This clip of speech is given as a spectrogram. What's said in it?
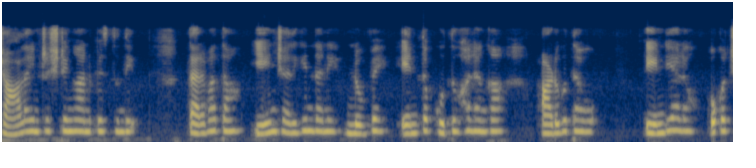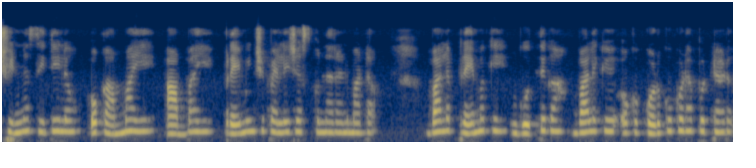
చాలా ఇంట్రెస్టింగ్గా అనిపిస్తుంది. తర్వాత ఏం జరిగిందని నువ్వే ఎంతో కుతూహలంగా అడుగుతావు. ఇండియాలో ఒక చిన్న సిటీలో ఒక అమ్మాయి అబ్బాయి ప్రేమించి పెళ్ళి చేసుకున్నారనమాట వాళ్ళ ప్రేమకి గుర్తుగా వాళ్ళకి ఒక కొడుకు కూడా పుట్టాడు.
